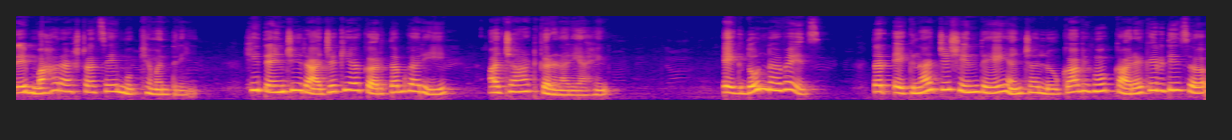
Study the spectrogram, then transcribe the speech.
ते महाराष्ट्राचे मुख्यमंत्री ही त्यांची राजकीय कर्तबगारी अचाट करणारी आहे. एक दोन नव्हेच तर एकनाथजी शिंदे यांच्या लोकाभिमुख कारकिर्दीचं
